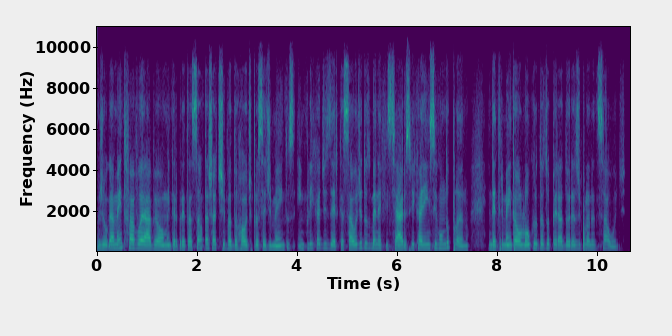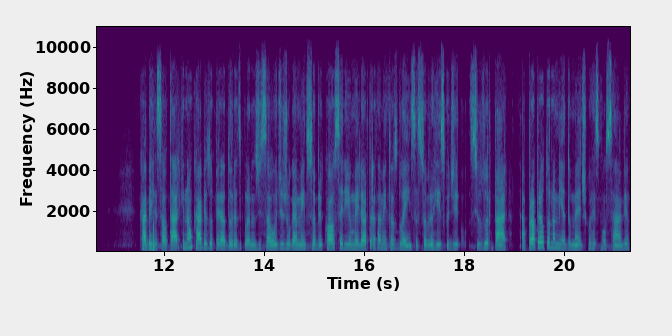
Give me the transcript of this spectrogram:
O julgamento favorável a uma interpretação taxativa do rol de procedimentos implica dizer que a saúde dos beneficiários ficaria em segundo plano, em detrimento ao lucro das operadoras de plano de saúde. Cabe ressaltar que não cabe às operadoras de planos de saúde o julgamento sobre qual seria o melhor tratamento às doenças, sobre o risco de se usurpar a própria autonomia do médico responsável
